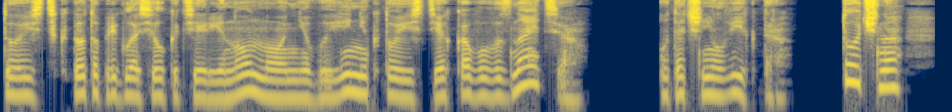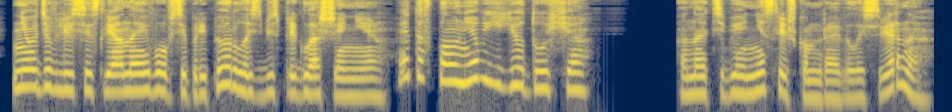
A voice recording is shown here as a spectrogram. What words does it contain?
«То есть кто-то пригласил Катерину, но не вы и никто из тех, кого вы знаете?» — уточнил Виктор. «Точно. Не удивлюсь, если она и вовсе приперлась без приглашения. Это вполне в ее духе». «Она тебе не слишком нравилась, верно?»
